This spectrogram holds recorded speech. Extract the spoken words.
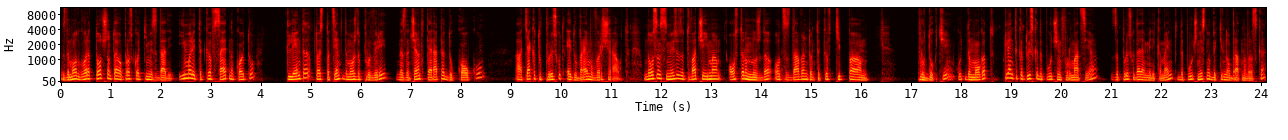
за да мога да отговоря точно този въпрос, който ти ми зададе. Има ли такъв сайт, на който клиента, т.е. пациента да може да провери назначената терапия доколко а, тя като происход е добра и му върши работа. Много съм си мислил за това, че има остра нужда от създаването на такъв тип а, продукти, които да могат клиента като иска да получи информация за происход даден медикамент, да получи наистина обективна обратна връзка,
